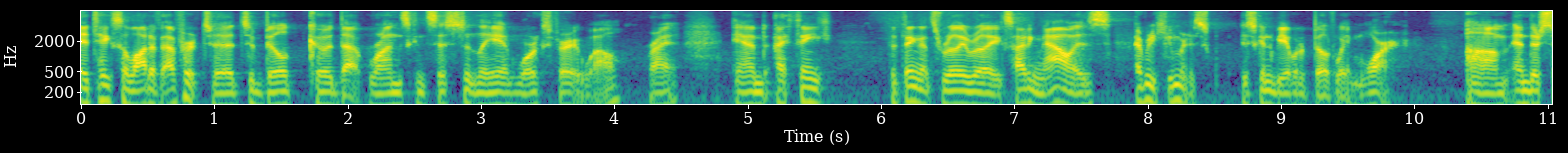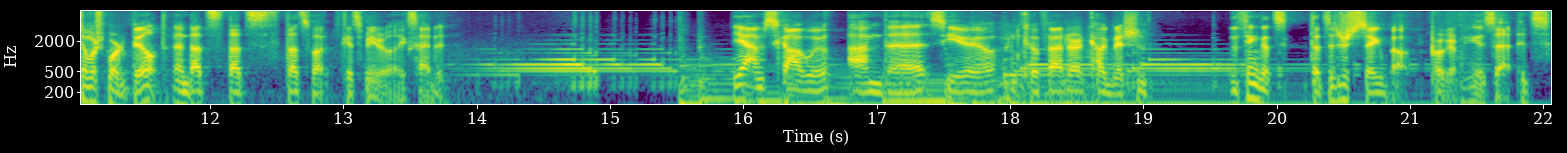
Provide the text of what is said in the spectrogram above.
it takes a lot of effort to to build code that runs consistently and works very well, right? And I think the thing that's really really exciting now is every human is, is going to be able to build way more, um, and there's so much more to build, and that's that's that's what gets me really excited. Yeah, I'm Scott Wu. I'm the CEO and co-founder at Cognition. The thing that's that's interesting about programming is that it's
